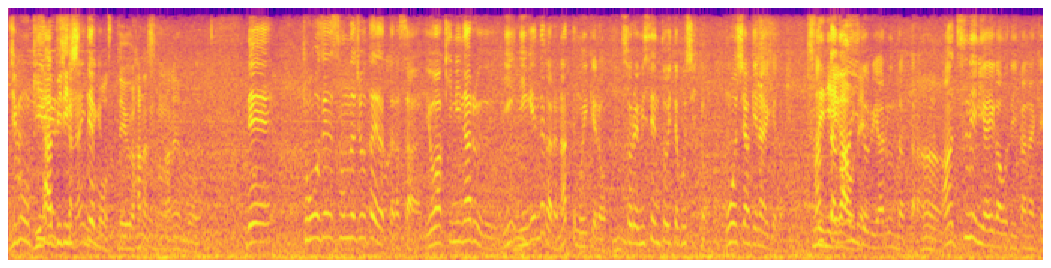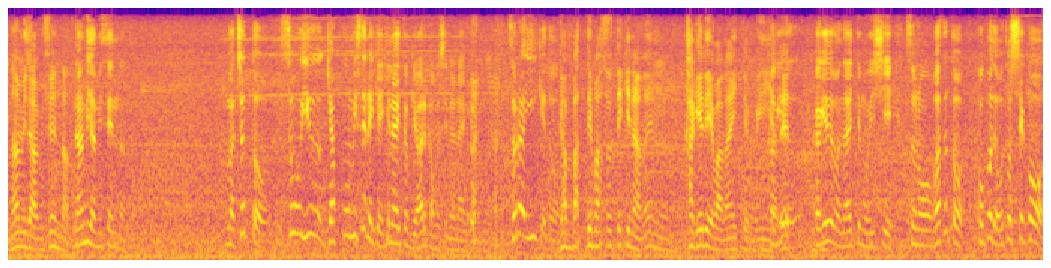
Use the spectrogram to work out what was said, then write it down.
自分をリハビリしてもっていう話とかね、うんもう。で当然そんな状態だったらさ弱気になるに人間だからなってもいいけど、ん。それ見せんといてほしいと申し訳ないけど。常にあんたがア笑顔でイドルやるんだったら、うん。あ常に笑顔でいかなきゃいけない。涙は見せんなと。涙見せんなと。まあちょっとそういうギャップを見せなきゃいけない時はあるかもしれないけども。それはいいけど。頑張ってます的なね、うん。影ではないってもいいやね。影影では泣いてもいいしそのわざとここで落としてこ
